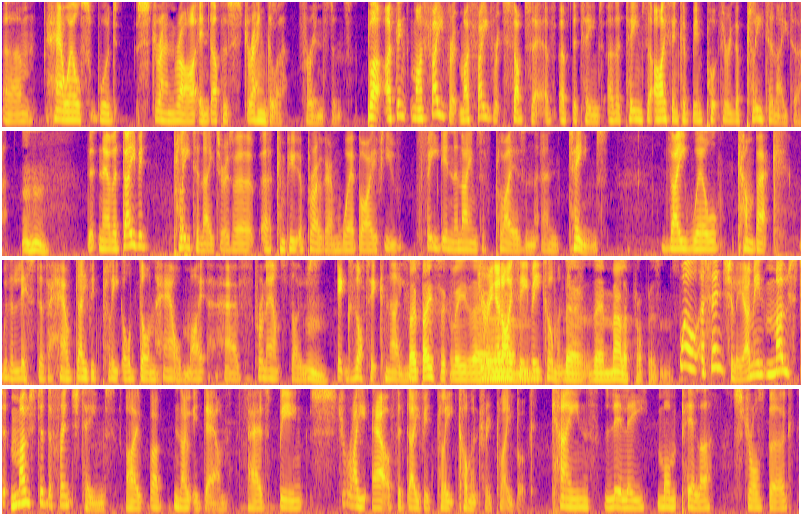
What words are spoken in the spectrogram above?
Um, how else would Stranraer end up as Strangler, for instance? But I think my favourite, my favourite subset of, of the teams are the teams that I think have been put through the Pleatonator. Mm-hmm. Now, the David Pleatonator is a, a computer program whereby if you feed in the names of players and, and teams, they will come back with a list of how David Pleat or Don Howe might have pronounced those exotic names So basically, during an um, ITV commentary. They're they're malapropisms. Well, essentially, I mean, most most of the French teams I, I noted down as being straight out of the David Pleat commentary playbook. Keynes, Lilly, Montpellier, Strasbourg.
